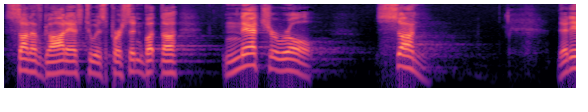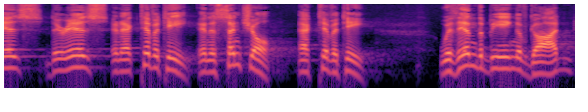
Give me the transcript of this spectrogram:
Son of God as to his person, but the natural Son that is, there is an activity, an essential activity within the being of God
